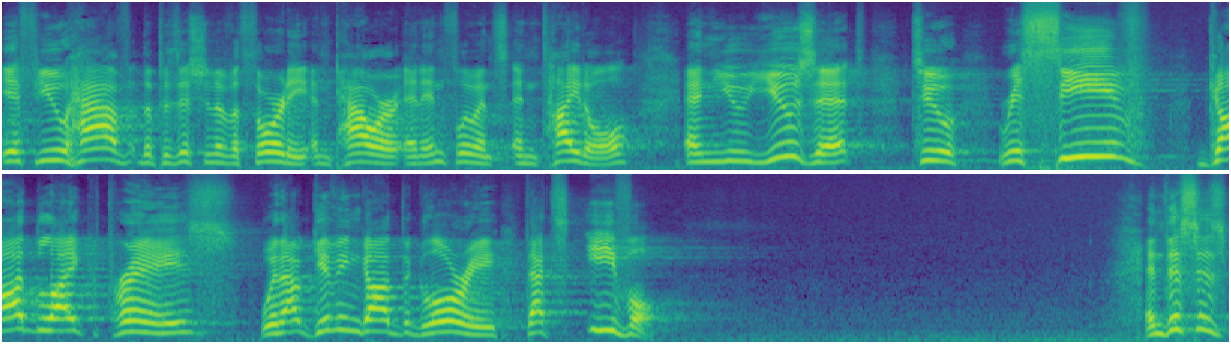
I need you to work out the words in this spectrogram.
if you have the position of authority and power and influence and title, and you use it to receive godlike praise without giving God the glory, that's evil. And this is,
